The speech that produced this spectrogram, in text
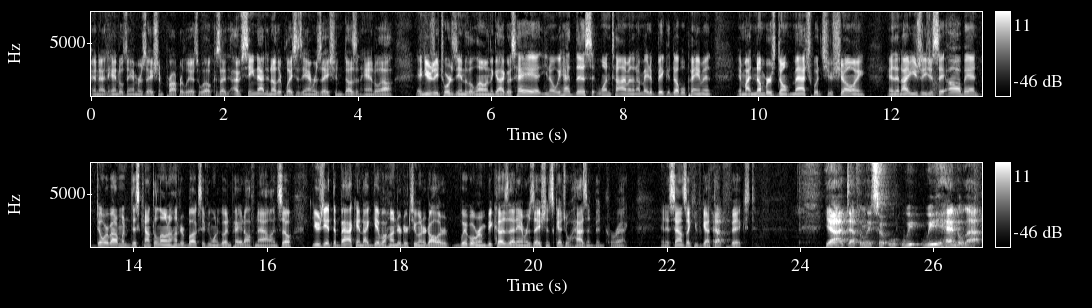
and that handles amortization properly as well. Because I've seen that in other places, amortization doesn't handle out, and usually towards the end of the loan, the guy goes, "Hey, you know, we had this at one time, and then I made a big double payment, and my numbers don't match what you're showing." And then I usually just say, "Oh man, don't worry about. it. I'm going to discount the loan 100 bucks if you want to go ahead and pay it off now." And so usually at the back end, I give a hundred or 200 dollar wiggle room because that amortization schedule hasn't been correct. And it sounds like you've got yeah. that fixed. Yeah, definitely. So we we handle that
